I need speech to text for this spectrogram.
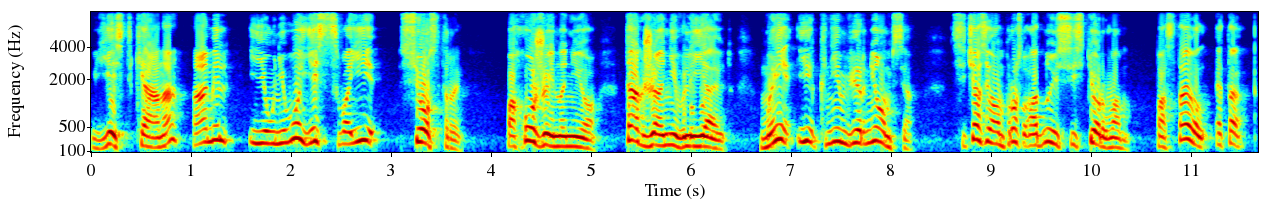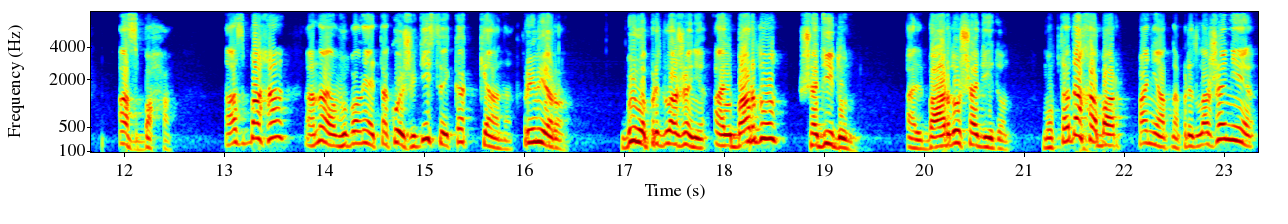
есть Киана, Амель, и у него есть свои сестры, похожие на нее. Также они влияют. Мы и к ним вернемся. Сейчас я вам просто одну из сестер вам поставил. Это Асбаха. Асбаха, она выполняет такое же действие, как Киана. К примеру, было предложение Альбарду Шадидун. Альбарду Шадидун. Муптада Хабар. Понятно, предложение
